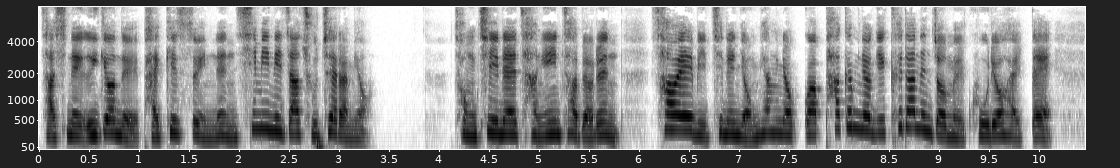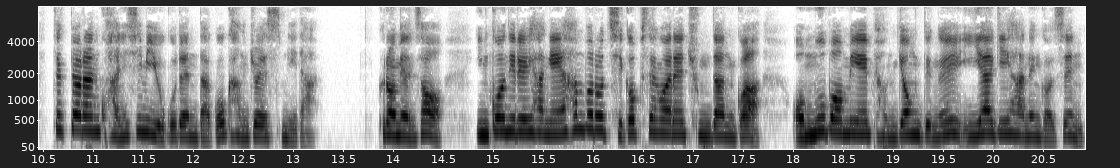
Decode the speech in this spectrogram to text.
자신의 의견을 밝힐 수 있는 시민이자 주체라며 정치인의 장애인 차별은 사회에 미치는 영향력과 파급력이 크다는 점을 고려할 때 특별한 관심이 요구된다고 강조했습니다. 그러면서 인권위를 향해 함부로 직업 생활의 중단과 업무 범위의 변경 등을 이야기하는 것은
